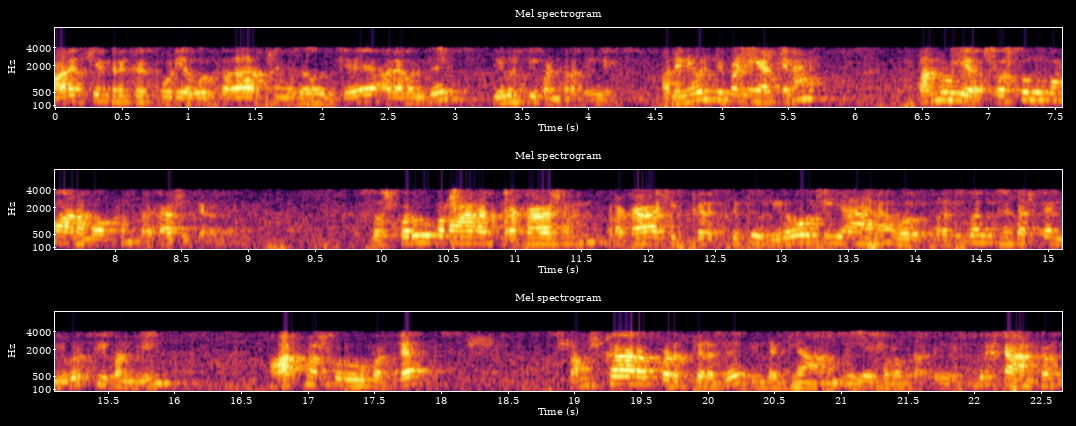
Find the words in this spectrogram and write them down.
மறைச்சுட்டு இருக்கக்கூடிய ஒரு பதார்த்தம் ஏதோ இருக்கு அதை வந்து நிவர்த்தி பண்றது. அதை நிவர்த்தி பண்ணியாச்சுன்னா தன்னுடைய ஸ்வஸ்வரூபமான மோக்கம் பிரகாசிக்கிறது. ஸ்வஸ்வரூபமான பிரகாசம் பிரகாசிக்கிறதுக்கு விரோதியான ஒரு பிரதிபந்தகத்தை நிவர்த்தி பண்ணி ஆத்மஸ்வரூபத்தை சம்ஸ்காரப்படுத்துறது இந்த ஞானம்னு ஏன் சொல்லப்படுது. திருஷ்டாந்தம்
